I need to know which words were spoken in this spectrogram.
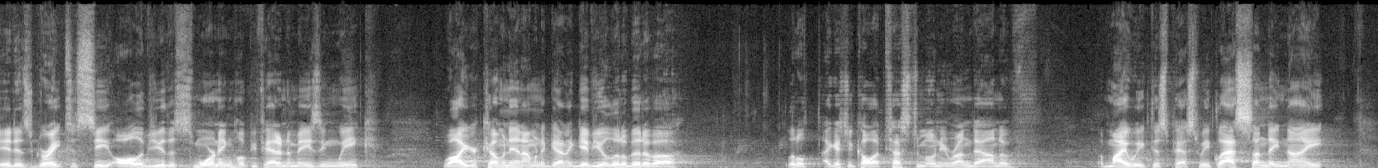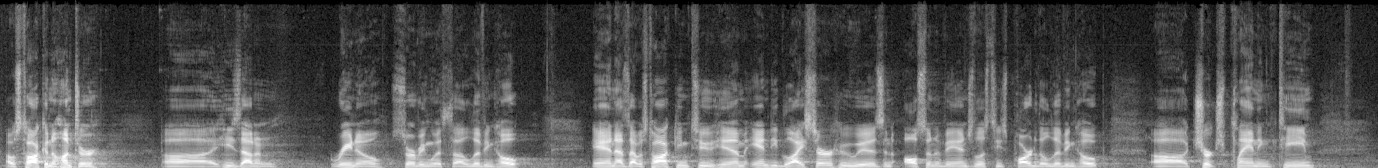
It is great to see all of you this morning. Hope you've had an amazing week. While you're coming in, I'm going to kind of give you a little bit of a little, I guess you'd call it testimony rundown of, of my week this past week. Last Sunday night, I was talking to Hunter. Uh, he's out in Reno serving with uh, Living Hope. And as I was talking to him, Andy Gleiser, who is an, also an evangelist, he's part of the Living Hope uh, church planning team.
